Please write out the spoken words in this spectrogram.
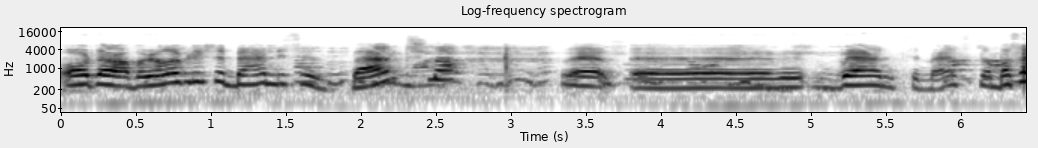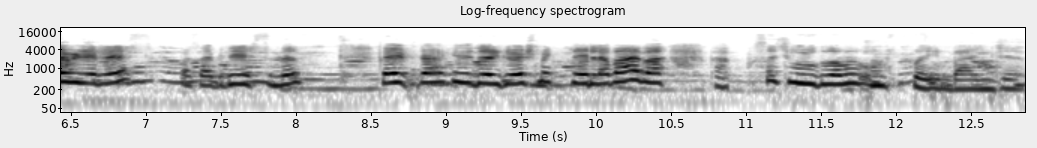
Oradan abone olabilirsiniz. Beğendiyseniz beğen tuşuna ve e, beğen tuşuna basabiliriz. Basabilirsiniz. Ve bir dahaki videoda görüşmek dileğiyle bay bay. Bak bu saçı uygulamayı unutmayın bence.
